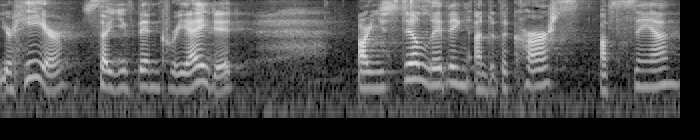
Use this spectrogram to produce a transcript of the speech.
You're here, so you've been created. Are you still living under the curse of sin?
